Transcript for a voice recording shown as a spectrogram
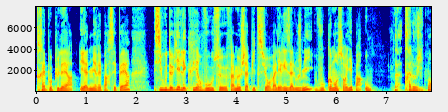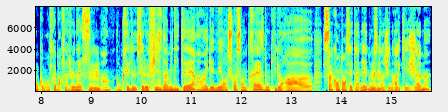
très populaire et admiré par ses pairs. Si vous deviez l'écrire, vous, ce fameux chapitre sur Valéry Zaloujny, vous commenceriez par où? Bah, très logiquement, on commencerait par sa jeunesse. Mhm. Hein. Donc c'est le, le, fils d'un militaire. Hein. Il est né en 73, donc il aura 50 euh, ans cette année. Donc c'est mhm. un général qui est jeune.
